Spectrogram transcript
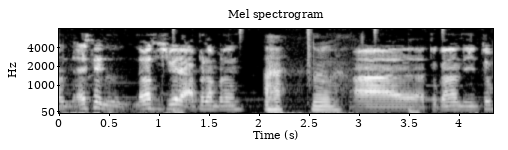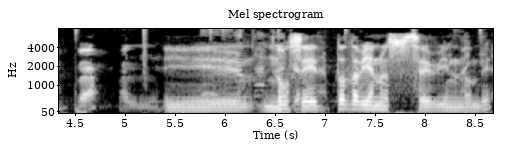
bueno- este lo vas a subir a, ah, perdón, perdón, Ajá, no, no. a, a tu canal de YouTube, ¿verdad? Al... Eh, no sé, todavía no sé bien dónde.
